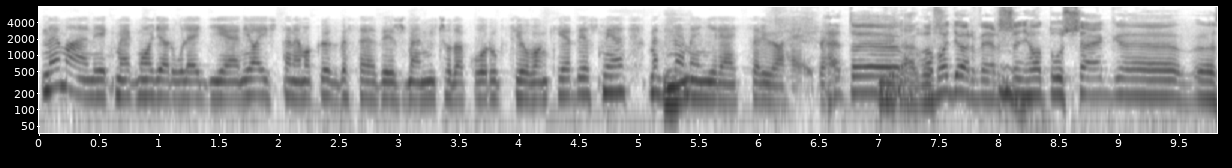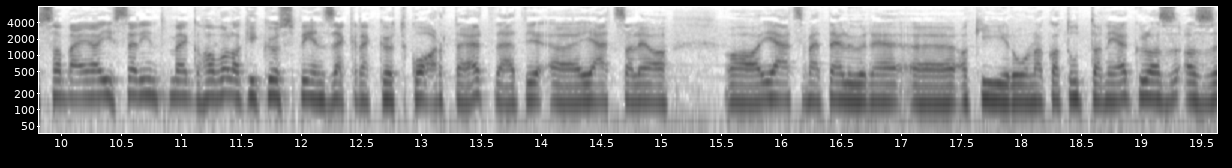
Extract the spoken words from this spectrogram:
nem állnék meg magyarul egy ilyen, ja Istenem, a közbeszerzésben micsoda korrupció van kérdésnél, mert nem mhm. ennyire egyszerű a helyzet. Hát a magyar versenyhatóság szabályai szerint meg, ha valaki közpénzekre köt kartelt, tehát játsza le a a játszmát előre a kiírónak a tudta nélkül, az, az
